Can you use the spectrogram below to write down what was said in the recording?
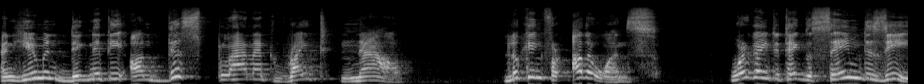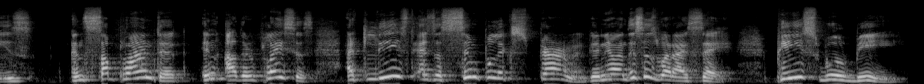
and human dignity on this planet right now, looking for other ones, we're going to take the same disease and supplant it in other places, at least as a simple experiment. You know, and this is what I say peace will be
